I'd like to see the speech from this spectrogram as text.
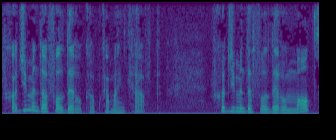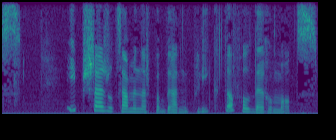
Wchodzimy do folderu .minecraft, wchodzimy do folderu mods i przerzucamy nasz pobrany plik do folderu mods.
